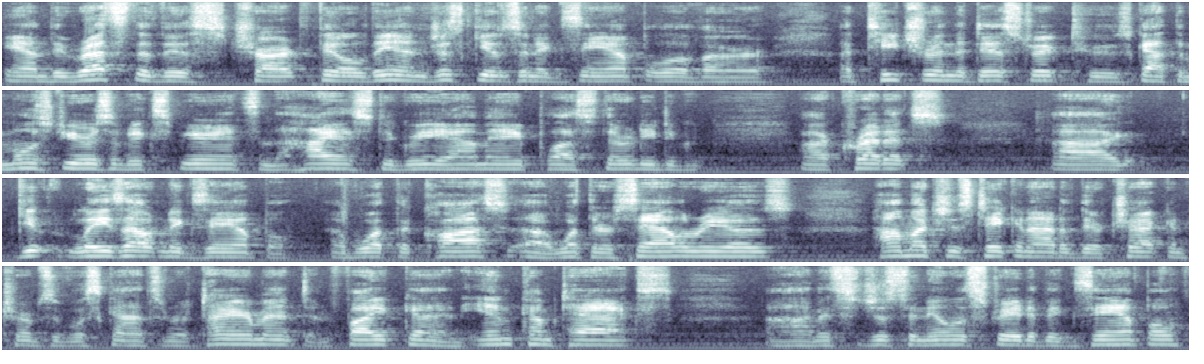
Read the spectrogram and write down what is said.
And the rest of this chart filled in just gives an example of our, a teacher in the district who's got the most years of experience and the highest degree, MA plus 30 deg- uh, credits, uh, gi- lays out an example of what the cost, uh, what their salary is, how much is taken out of their check in terms of Wisconsin retirement and FICA and income tax. Um, It's just an illustrative example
